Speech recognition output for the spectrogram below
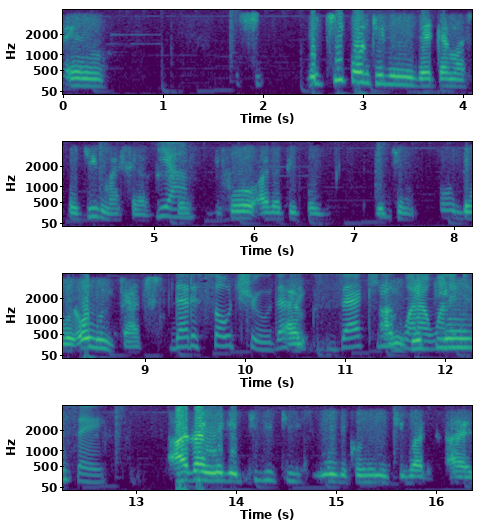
And she, they keep on telling me that I must forgive myself. Yeah. Before other people, they, can, they will always judge. That is so true. That's I'm- exactly I'm what I wanted to say. Other negativities in the community, but I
